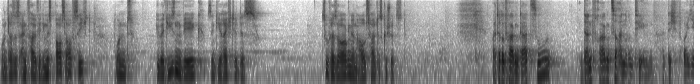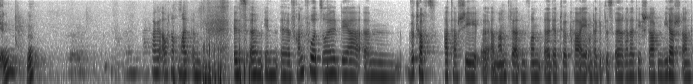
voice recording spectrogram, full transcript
Und das ist ein Fall für die Missbrauchsaufsicht. Und über diesen Weg sind die Rechte des zu versorgenden Haushaltes geschützt. Weitere Fragen dazu? Dann Fragen zu anderen Themen. Hatte ich Frau Jen? Ne? Frage auch noch mal. Ähm, ähm, in äh, Frankfurt soll der ähm, Wirtschaftsattaché äh, ernannt werden von äh, der Türkei. Und da gibt es relativ starken Widerstand,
